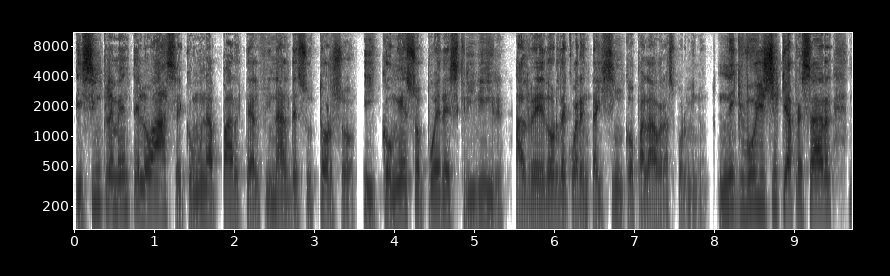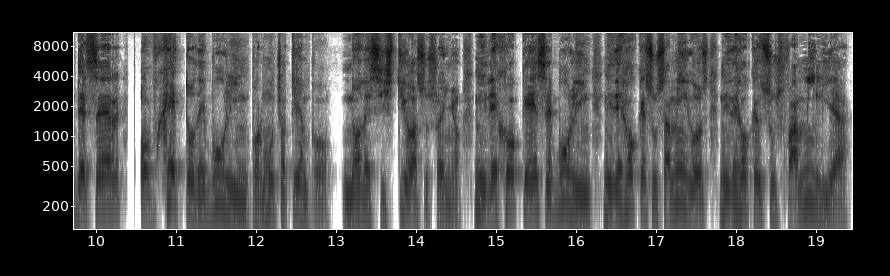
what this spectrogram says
y simplemente lo hace con una parte al final de su torso y con eso puede escribir alrededor de 45 palabras por minuto. Nick Vujicic, a pesar de ser objeto de bullying por mucho tiempo, no desistió a su sueño, ni dejó que ese bullying, ni dejó que sus amigos, ni dejó que su familia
